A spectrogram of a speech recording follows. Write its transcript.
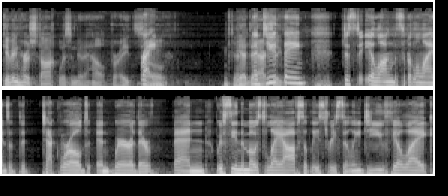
giving her stock wasn't going to help, right? So Right. He had to Now, do you think, just along the sort of the lines of the tech world and where there've been, we've seen the most layoffs, at least recently. Do you feel like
